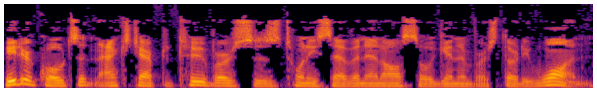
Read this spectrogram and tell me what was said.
Peter quotes it in Acts chapter 2, verses 27, and also again in verse 31.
